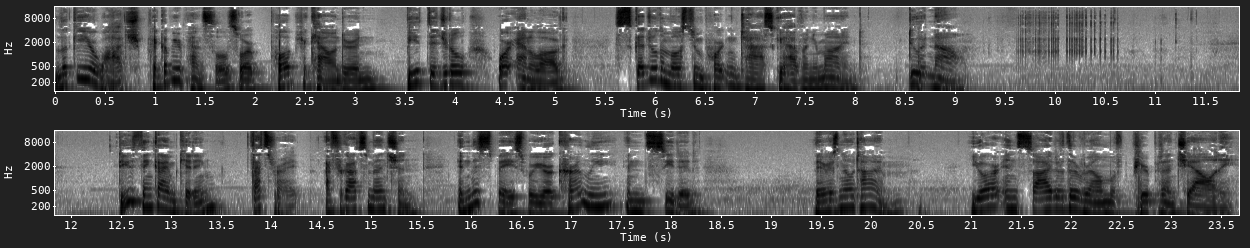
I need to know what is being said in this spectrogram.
look at your watch, pick up your pencils, or pull up your calendar, and be it digital or analog, Schedule the most important task you have on your mind. Do it now. Do you think I am kidding? That's right. I forgot to mention. In this space where you are currently seated, there is no time. You are inside of the realm of pure potentiality.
